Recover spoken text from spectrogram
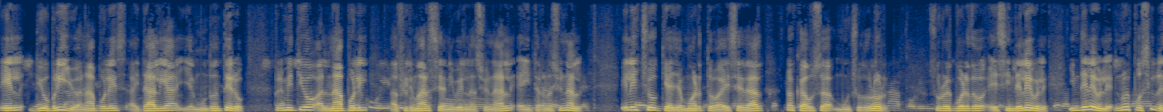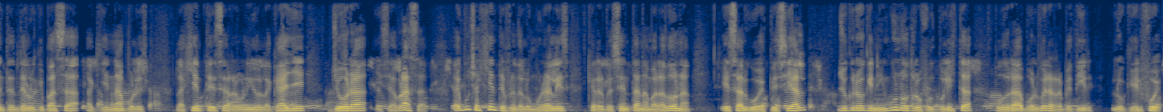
Él dio brillo a Nápoles, a Italia y al mundo entero. Permitió al Napoli afirmarse a nivel nacional e internacional. El hecho que haya muerto a esa edad nos causa mucho dolor. Su recuerdo es indeleble. Indeleble, no es posible entender lo que pasa aquí en Nápoles. La gente se ha reunido en la calle, llora y se abraza. Hay mucha gente frente a los murales que representan a Maradona. Es algo especial. Yo creo que ningún otro futbolista podrá volver a repetir lo que él fue.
